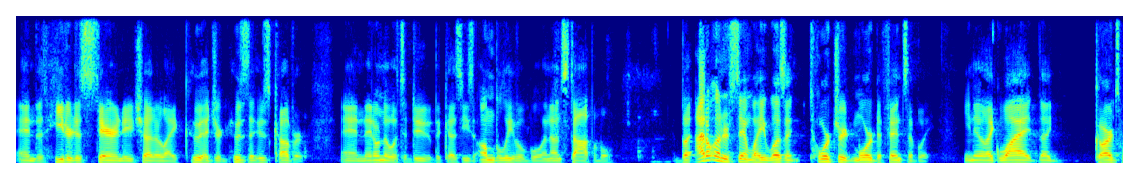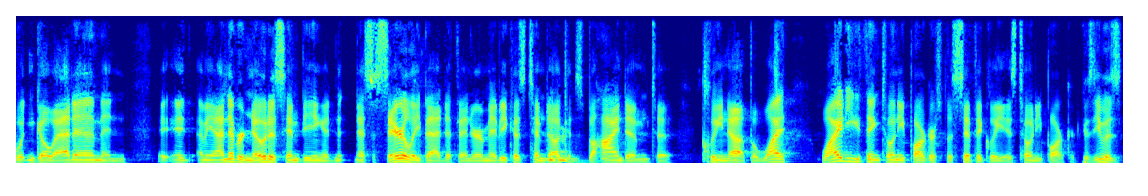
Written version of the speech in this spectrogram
and the Heat are just staring at each other like who had your who's the, who's covered, and they don't know what to do because he's unbelievable and unstoppable. But I don't understand why he wasn't tortured more defensively. You know, like why the guards wouldn't go at him, and it, it, I mean, I never noticed him being a necessarily bad defender, maybe because Tim Duncan's behind him to clean up. But why? Why do you think Tony Parker specifically is Tony Parker? Because he was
